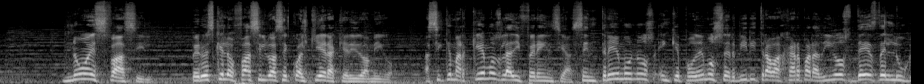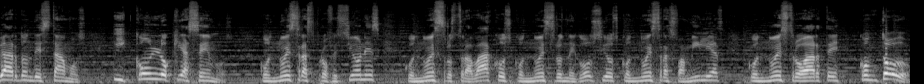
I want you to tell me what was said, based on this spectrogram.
No es fácil, pero es que lo fácil lo hace cualquiera, querido amigo. Así que marquemos la diferencia, centrémonos en que podemos servir y trabajar para Dios desde el lugar donde estamos y con lo que hacemos con nuestras profesiones, con nuestros trabajos, con nuestros negocios, con nuestras familias, con nuestro arte, con todo.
